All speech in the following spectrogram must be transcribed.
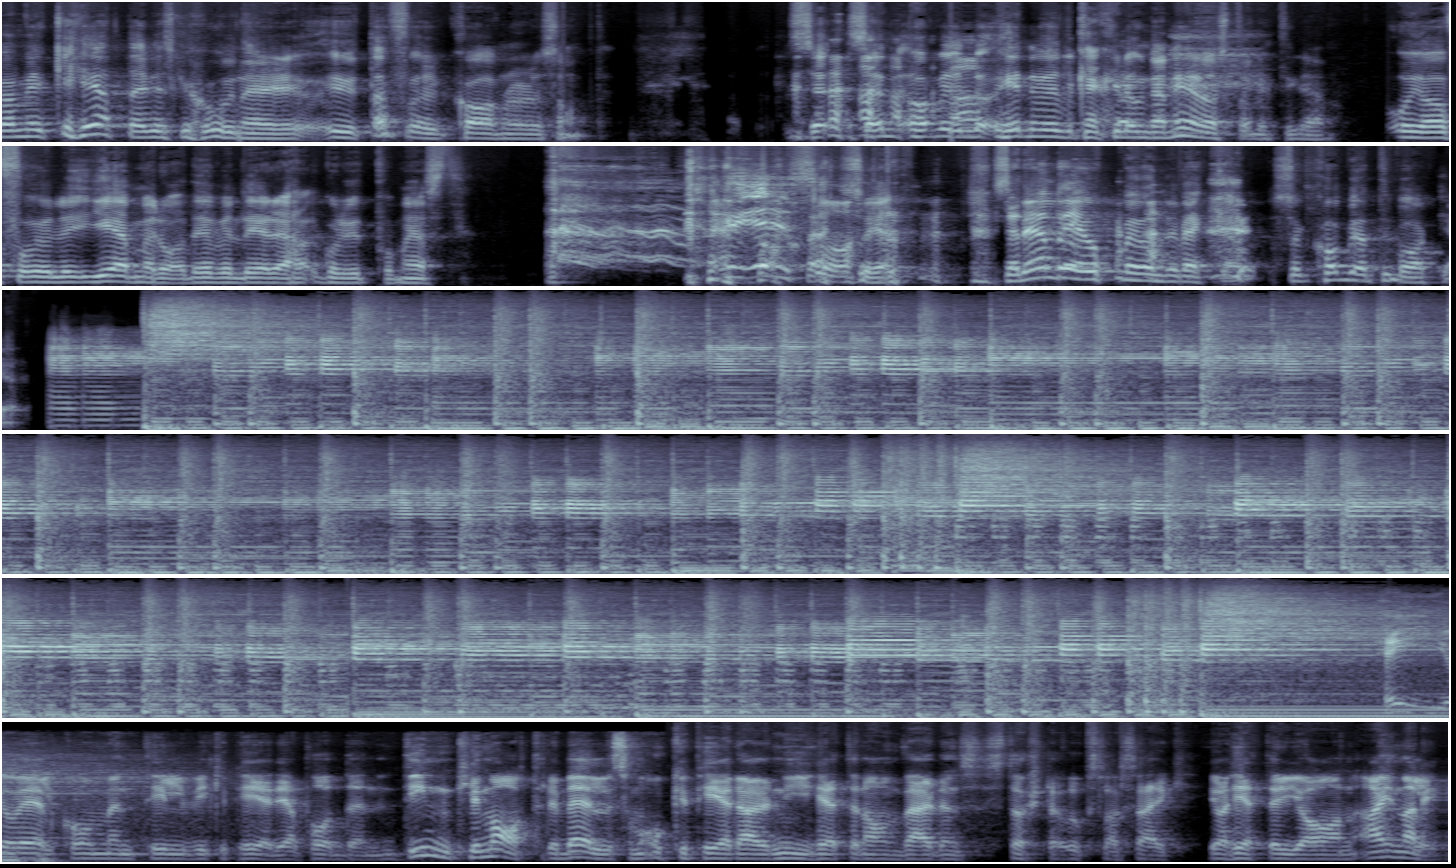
Det var mycket heta diskussioner utanför kameror och sånt. Sen, sen har vi, hinner vi kanske lugna ner oss då lite grann. Och jag får väl ge mig då, det är väl det det går ut på mest. är det så? så det. Sen eldar jag upp mig under veckan, så kommer jag tillbaka. Välkommen till Wikipedia-podden. Din klimatrebell som ockuperar nyheterna om världens största uppslagsverk. Jag heter Jan Ainali.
